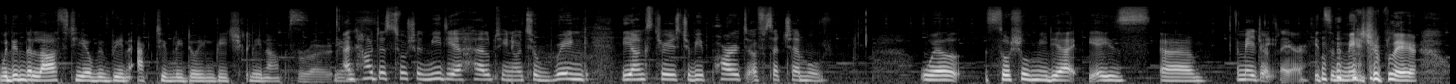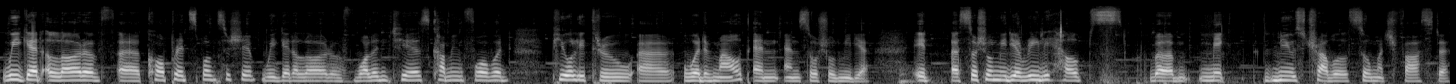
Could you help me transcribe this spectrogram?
within the last year, we've been actively doing beach cleanups. Right. Yes. And how does social media help, you know, to bring the youngsters to be part of such a move? Well, social media is. Um, A major player. it's a major player. We get a lot of uh, corporate sponsorship. We get a lot of volunteers coming forward purely through uh, word of mouth and, and social media. It uh, social media really helps um, make news travel so much faster.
